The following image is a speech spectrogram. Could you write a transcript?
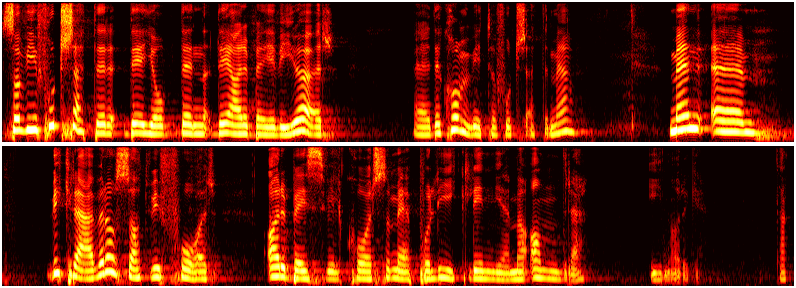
Så vi fortsetter det, jobb, den, det arbeidet vi gjør. Eh, det kommer vi til å fortsette med. Men eh, vi krever også at vi får arbeidsvilkår som er på lik linje med andre i Norge. Takk.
